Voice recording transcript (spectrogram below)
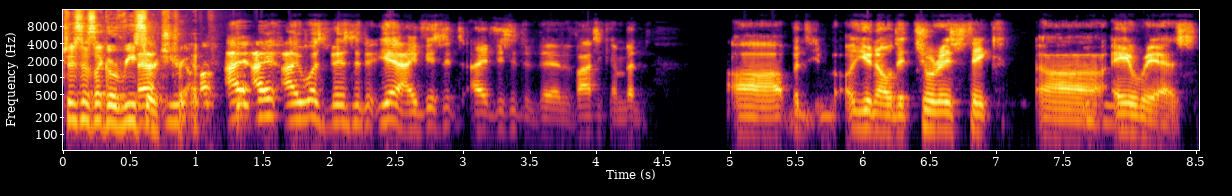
just as like a research Uh, trip. I, I I was visited. Yeah, I visit. I visited the Vatican, but uh, but you know the touristic uh, Mhm. areas.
